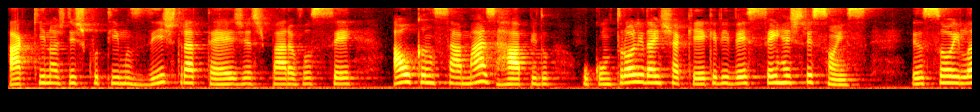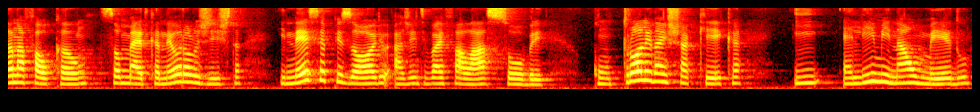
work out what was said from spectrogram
Aqui nós discutimos estratégias para você alcançar mais rápido o controle da enxaqueca e viver sem restrições. Eu sou Ilana Falcão, sou médica neurologista e nesse episódio a gente vai falar sobre controle da enxaqueca e eliminar o medo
